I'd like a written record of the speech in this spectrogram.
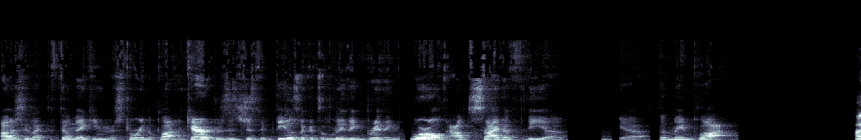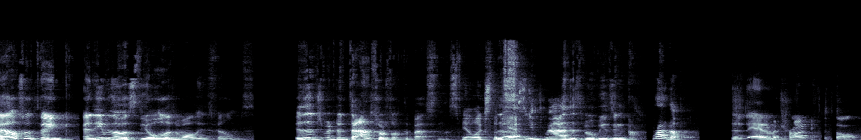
obviously like the filmmaking and the story and the plot and the characters. It's just it feels like it's a living, breathing world outside of the uh, yeah the main plot. I also think, and even though it's the oldest of all these films, isn't the dinosaurs look the best in this? Yeah, looks the, The best. The CGI in this movie is incredible. This is animatronics. It's all.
